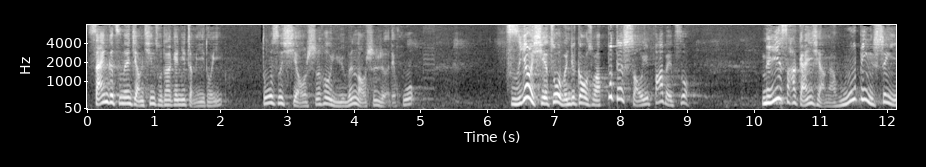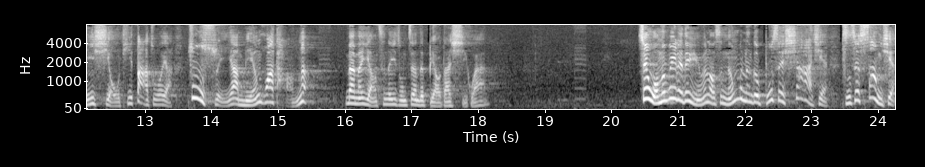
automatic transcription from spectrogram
三个字能讲清楚，他给你整一堆，都是小时候语文老师惹的祸。只要写作文，就告诉啊，不得少于八百字哦。没啥感想啊，无病呻吟，小题大做呀，注水呀，棉花糖啊，慢慢养成了一种这样的表达习惯。所以，我们未来的语文老师能不能够不设下限，只设上限，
